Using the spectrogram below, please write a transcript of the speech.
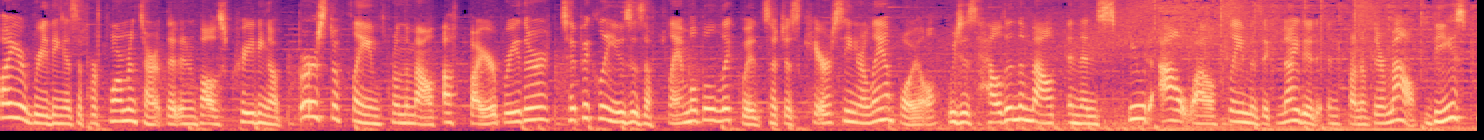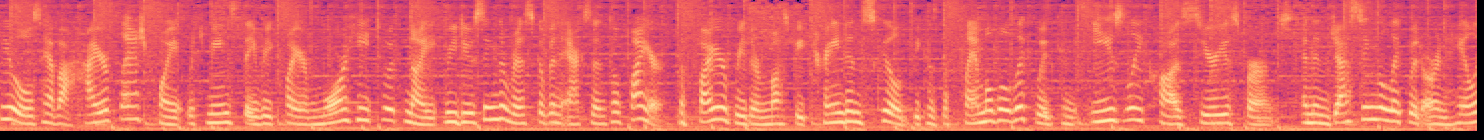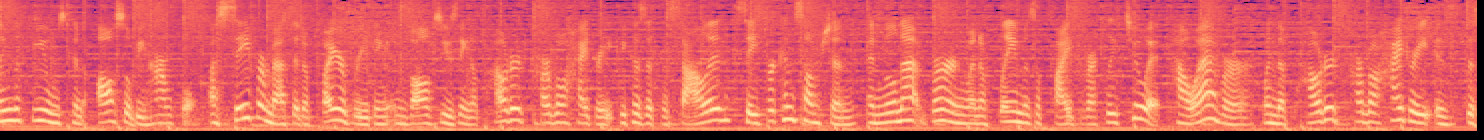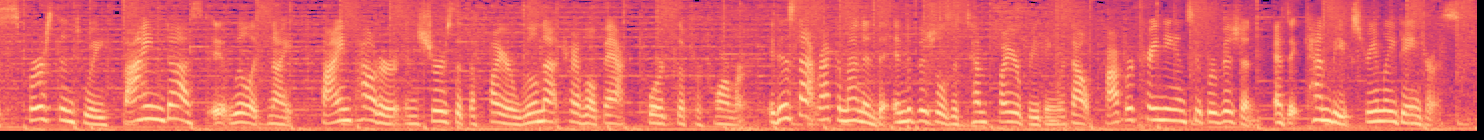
Fire breathing is a performance art that involves creating a burst of flames from the mouth. A fire breather typically uses a flammable liquid such as kerosene or lamp oil, which is held in the mouth and then spewed out while flame is ignited in front of their mouth. These fuels have a higher flash point, which means they require more heat to ignite, reducing the risk of an accidental fire. The fire breather must be trained and skilled because the flammable liquid can easily cause serious burns, and ingesting the liquid or inhaling the fumes can also be harmful. A safer method of fire breathing involves using a powdered carbohydrate because it's a solid, safer consumption, and will not burn when a flame is applied directly to it. However, when the powdered carbohydrate is dispersed into a fine dust, it will ignite fine powder ensures that the fire will not travel back towards the performer. It is not recommended that individuals attempt fire breathing without proper training and supervision, as it can be extremely dangerous.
